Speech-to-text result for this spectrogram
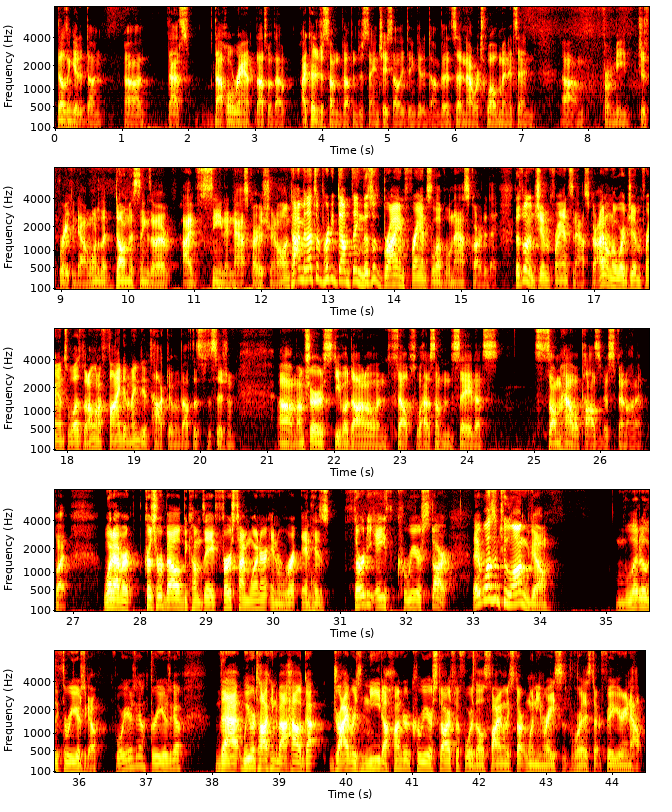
doesn't get it done. Uh, that's that whole rant. That's what that. I could have just summed it up and just saying Chase Elliott didn't get it done, but instead now we're 12 minutes in um, from me just breaking down one of the dumbest things I've ever I've seen in NASCAR history in a long time, and that's a pretty dumb thing. This was Brian France level NASCAR today. This wasn't Jim France NASCAR. I don't know where Jim France was, but I want to find him and I need to talk to him about this decision. Um, I'm sure Steve O'Donnell and Phelps will have something to say that's somehow a positive spin on it, but whatever. Christopher Bell becomes a first time winner in in his 38th career start. It wasn't too long ago, literally three years ago, four years ago, three years ago, that we were talking about how drivers need 100 career starts before they'll finally start winning races, before they start figuring out.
